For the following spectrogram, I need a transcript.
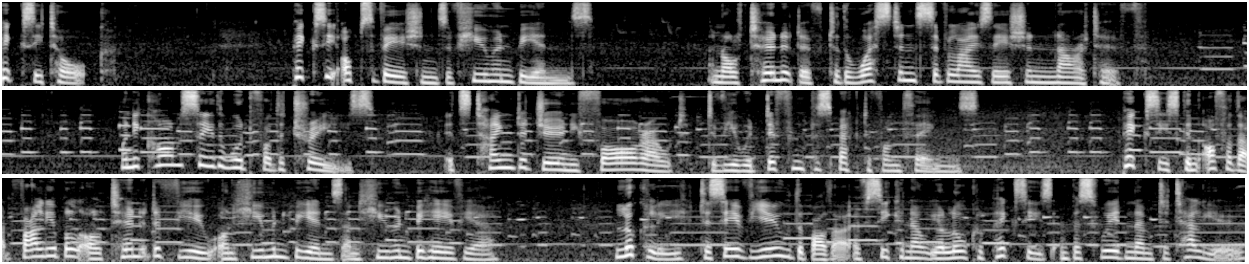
Pixie Talk Pixie Observations of Human Beings, an alternative to the Western civilization narrative. When you can't see the wood for the trees, it's time to journey far out to view a different perspective on things. Pixies can offer that valuable alternative view on human beings and human behaviour. Luckily, to save you the bother of seeking out your local pixies and persuading them to tell you,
